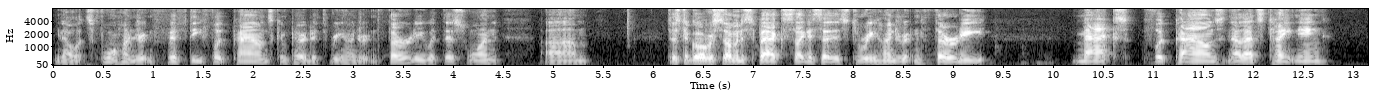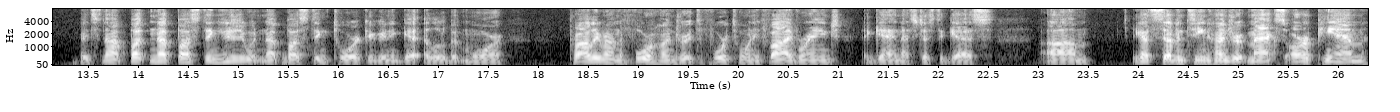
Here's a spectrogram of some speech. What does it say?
You know, it's 450 foot pounds compared to 330 with this one. Um, just to go over some of the specs, like I said, it's 330 max foot pounds. Now that's tightening. It's not nut busting. Usually with nut busting torque, you're going to get a little bit more. Probably around the 400 to 425 range. Again, that's just a guess. Um, you got 1700 max RPM,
